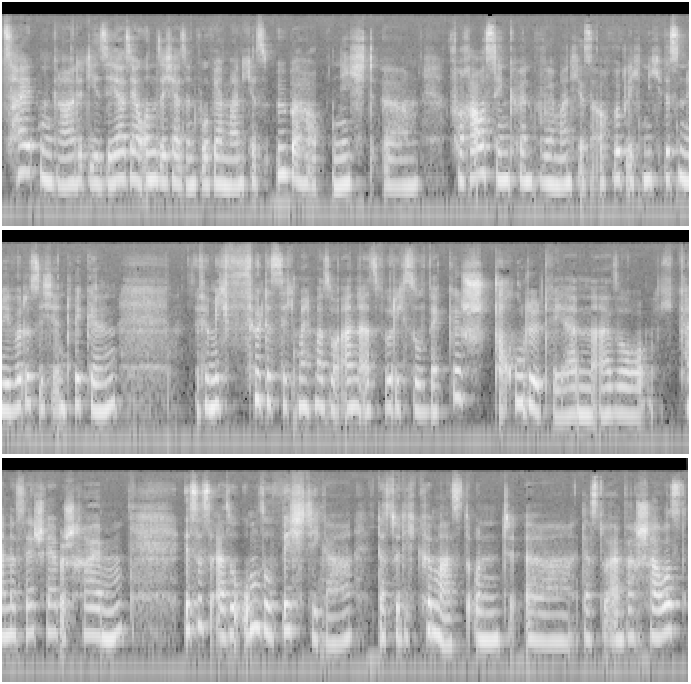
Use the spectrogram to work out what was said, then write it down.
Zeiten gerade, die sehr, sehr unsicher sind, wo wir manches überhaupt nicht ähm, voraussehen können, wo wir manches auch wirklich nicht wissen, wie wird es sich entwickeln, für mich fühlt es sich manchmal so an, als würde ich so weggestrudelt werden. Also ich kann das sehr schwer beschreiben. Ist es also umso wichtiger, dass du dich kümmerst und äh, dass du einfach schaust.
